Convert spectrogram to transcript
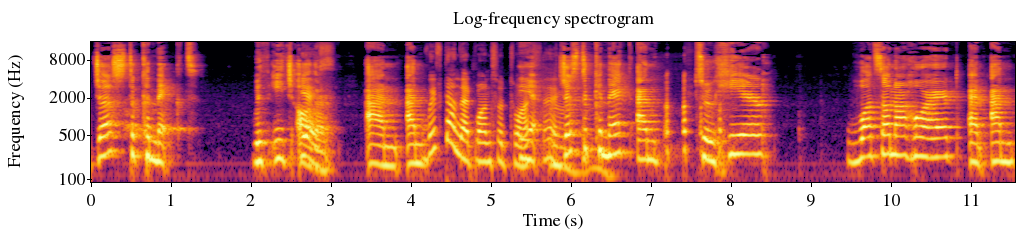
just to connect with each Yes. other and and We've done that once or twice. yeah, eh? just to connect and to hear what's on our heart and and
